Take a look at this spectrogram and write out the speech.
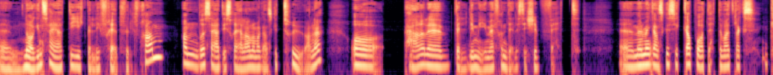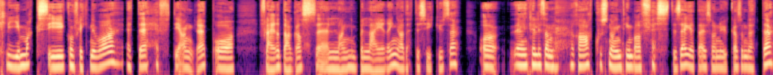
Uh, noen sier at de gikk veldig fredfullt fram, andre sier at israelerne var ganske truende, og her er det veldig mye vi fremdeles ikke vet. Eh, men vi er ganske sikre på at dette var et slags klimaks i konfliktnivået etter heftig angrep og flere dagers eh, lang beleiring av dette sykehuset. Og det er egentlig litt sånn rart hvordan noen ting bare fester seg etter ei sånn uke som dette.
